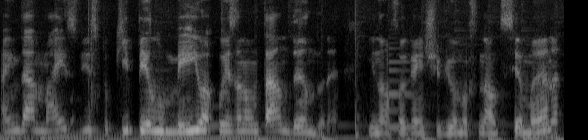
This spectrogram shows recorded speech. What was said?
ainda mais visto que pelo meio a coisa não está andando, né? E não foi o que a gente viu no final de semana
